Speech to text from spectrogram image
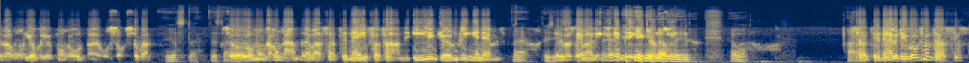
Va? Hon jobbar ju många år med oss också. Va? just det. det. Så och många, många andra. Va? Så att nej, för fan. Ingen glömd, ingen nämnd. Eller vad säger man? Ingen nämnd, ingen glömd. Ja, Så att, nej, det var fantastiskt.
